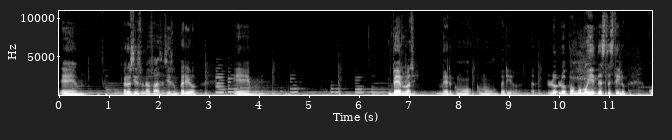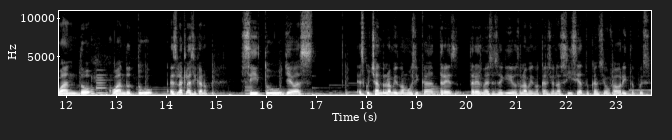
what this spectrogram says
Em, pero si es una fase, si es un periodo, eh, verlo así, ver como, como un periodo. Lo, lo, pongo muy de este estilo. Cuando, cuando tú, es la clásica, ¿no? Si tú llevas escuchando la misma música tres, tres meses seguidos o la misma canción, así sea tu canción favorita, pues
